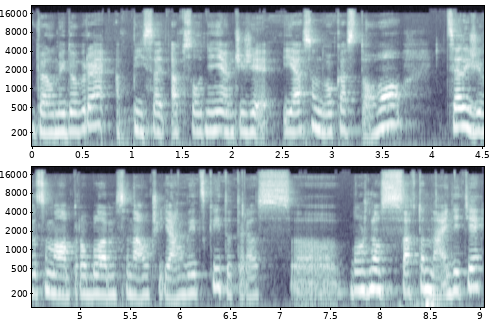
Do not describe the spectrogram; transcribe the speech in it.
veľmi dobre a písať absolútne neviem. Čiže ja som dôkaz toho, celý život som mala problém sa naučiť anglicky, to teraz uh, možno sa v tom nájdete,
